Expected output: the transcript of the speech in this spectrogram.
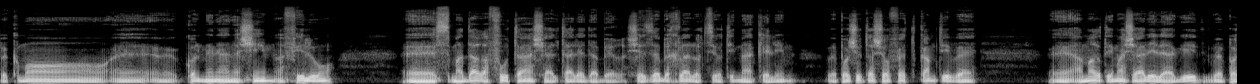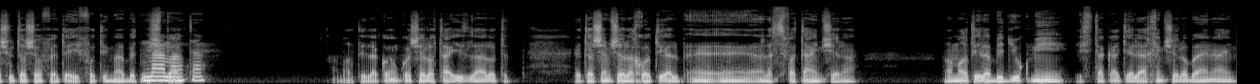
וכמו אה, כל מיני אנשים, אפילו אה, סמדר אפוטה שעלתה לדבר, שזה בכלל הוציא אותי מהכלים, ופשוט השופט קמתי ואמרתי מה שהיה לי להגיד, ופשוט השופט העיף אותי מהבית מה משפט. אמרת? אמרתי לה קודם כל שלא תעז להעלות את, את השם של אחותי על, אה, אה, על השפתיים שלה. אמרתי לה בדיוק מי הסתכלתי על האחים שלו בעיניים,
